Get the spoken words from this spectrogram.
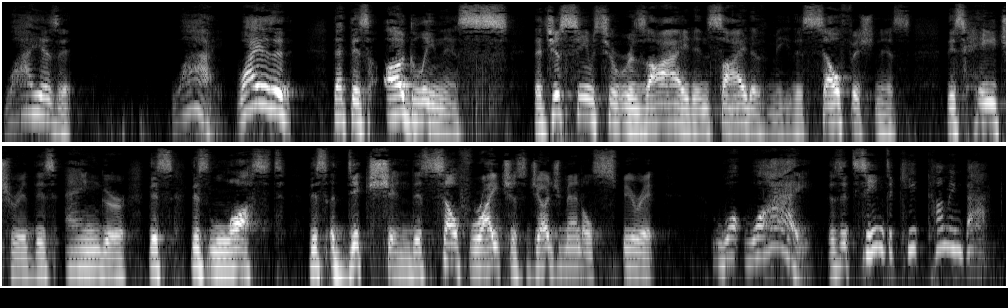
Why is it? Why? Why is it that this ugliness that just seems to reside inside of me, this selfishness, this hatred, this anger, this, this lust, this addiction, this self-righteous, judgmental spirit. Why does it seem to keep coming back?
